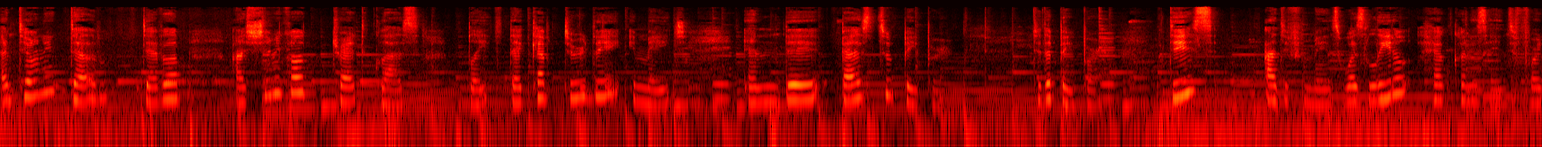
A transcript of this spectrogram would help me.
Antoni de developed a chemical thread glass plate that captured the image and the passed to paper to the paper. This advancement was little recognized for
